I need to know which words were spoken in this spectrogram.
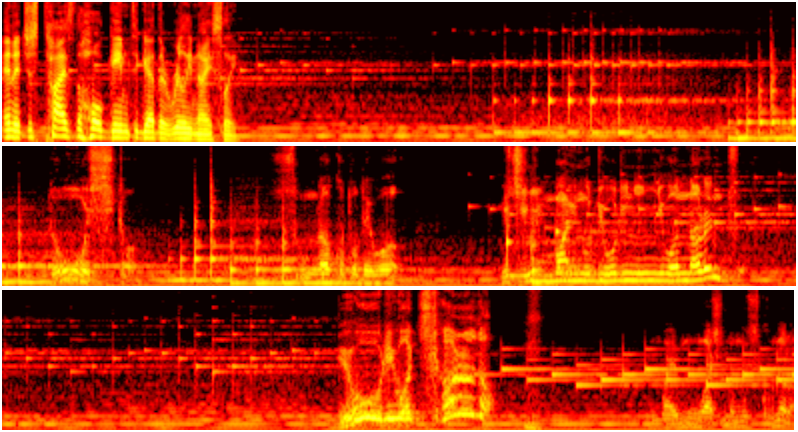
and it just ties the whole game together really nicely. 一人前の料理人にはなれんぞ。料理は力だ。お前もわしの息子なら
